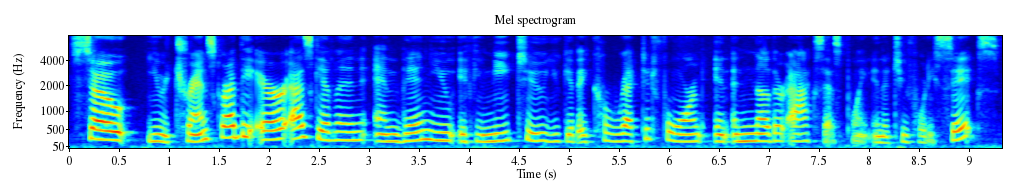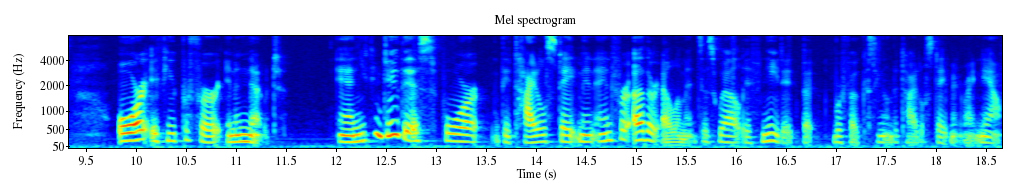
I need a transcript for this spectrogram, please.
So you transcribe the error as given, and then you, if you need to, you give a corrected form in another access point in a 246, or if you prefer, in a note. And you can do this for the title statement and for other elements as well if needed, but we're focusing on the title statement right now.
